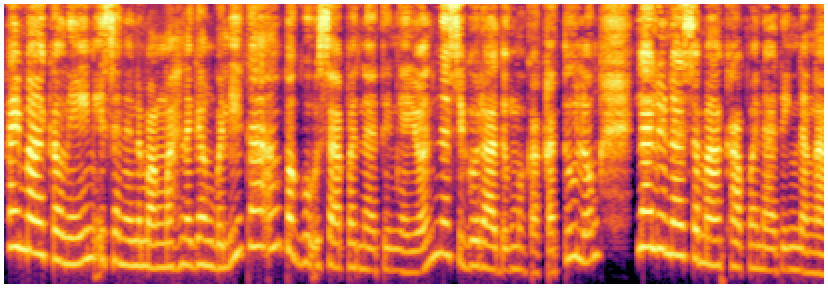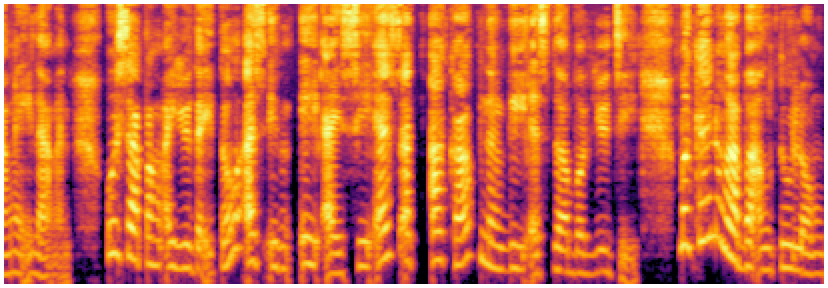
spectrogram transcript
Hi mga Kalane, isa na namang mahalagang balita ang pag-uusapan natin ngayon na siguradong makakatulong lalo na sa mga kapwa nating nangangailangan. Usapang ayuda ito as in AICS at AKAP ng DSWD. Magkano nga ba ang tulong?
